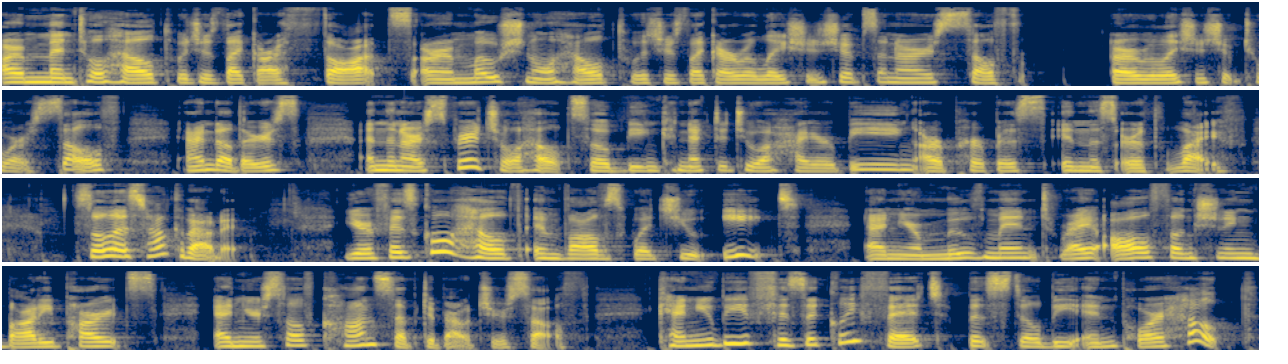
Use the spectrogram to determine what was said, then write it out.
our mental health, which is like our thoughts, our emotional health, which is like our relationships and our self our relationship to ourself and others, and then our spiritual health, so being connected to a higher being, our purpose in this earth life. So let's talk about it. Your physical health involves what you eat and your movement, right? All functioning body parts and your self concept about yourself. Can you be physically fit but still be in poor health?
